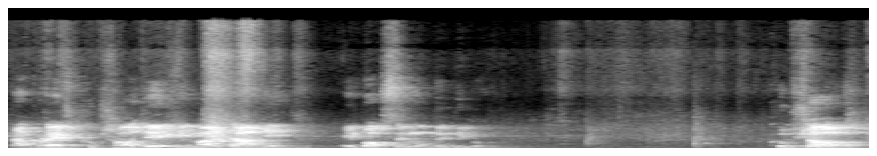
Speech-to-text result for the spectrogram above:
তারপরে খুব সহজেই এই মালটা আমি এই বক্সের মধ্যে দিব। খুব সহজ।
